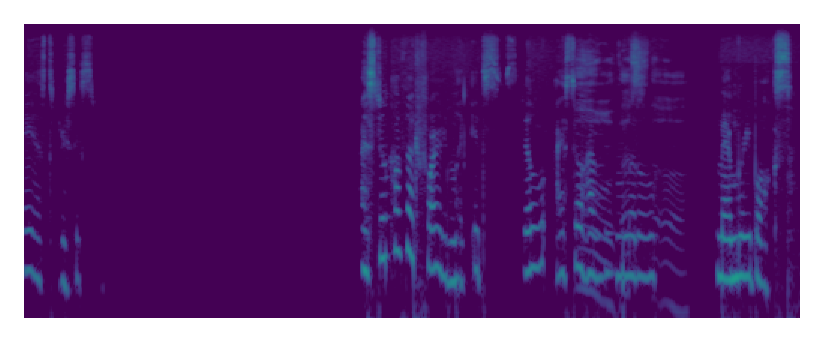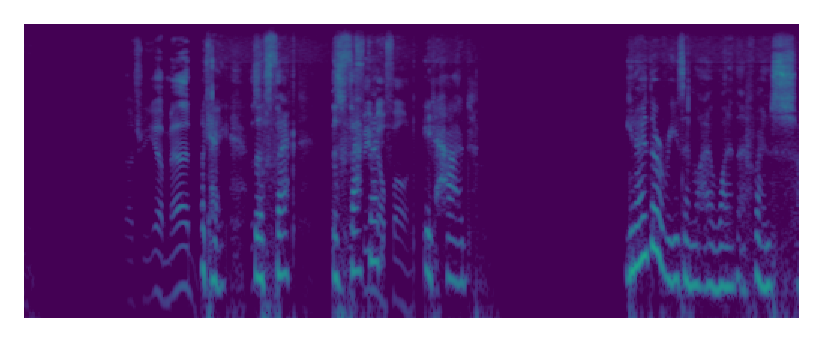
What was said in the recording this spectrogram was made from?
KS360. I still have that phone. Like it's still. I still have Oh, the that's little the, memory box. You. Yeah, Mad. Okay, the fact the is fact that phone. it had. You know the reason why I wanted that phone so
